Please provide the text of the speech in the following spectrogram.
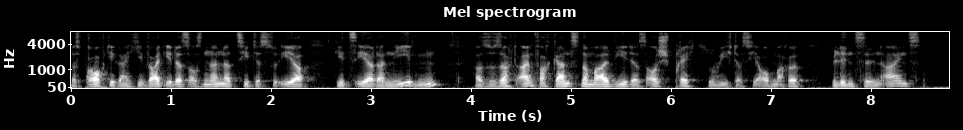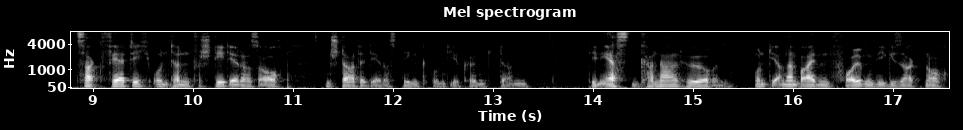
Das braucht ihr gar nicht. Je weit ihr das auseinanderzieht, desto eher geht's eher daneben. Also sagt einfach ganz normal, wie ihr das aussprecht, so wie ich das hier auch mache. Blinzeln 1 zack, fertig und dann versteht ihr das auch. Dann startet ihr das Ding und ihr könnt dann den ersten Kanal hören. Und die anderen beiden folgen, wie gesagt, noch,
